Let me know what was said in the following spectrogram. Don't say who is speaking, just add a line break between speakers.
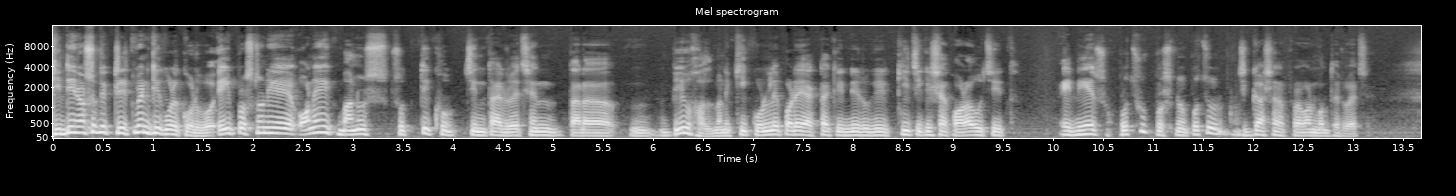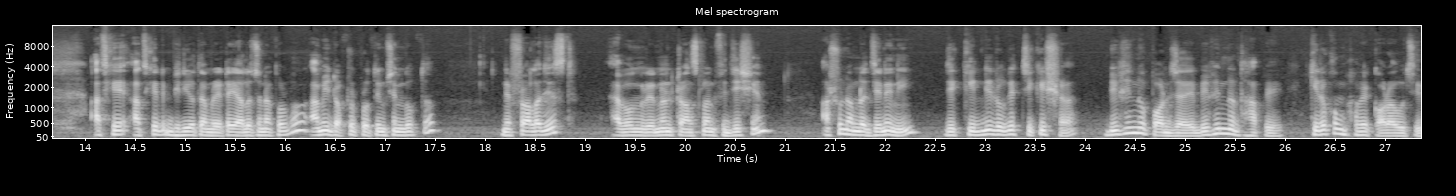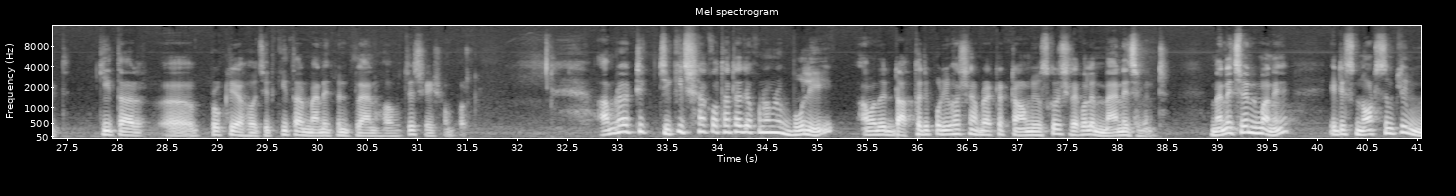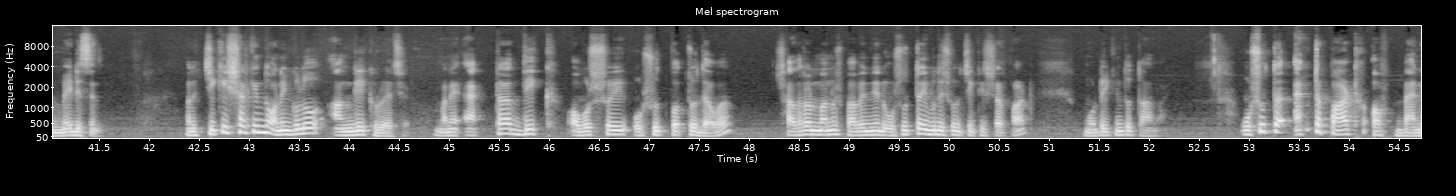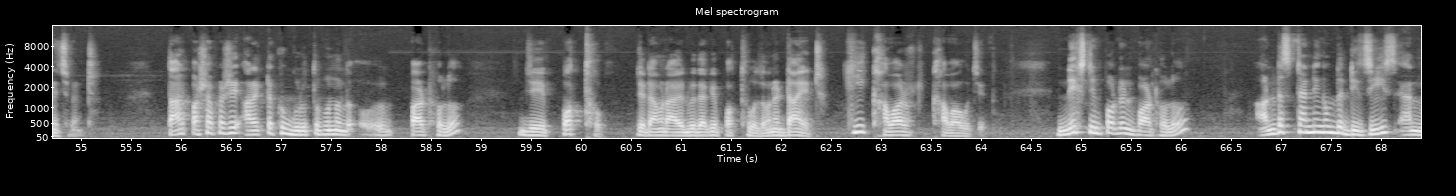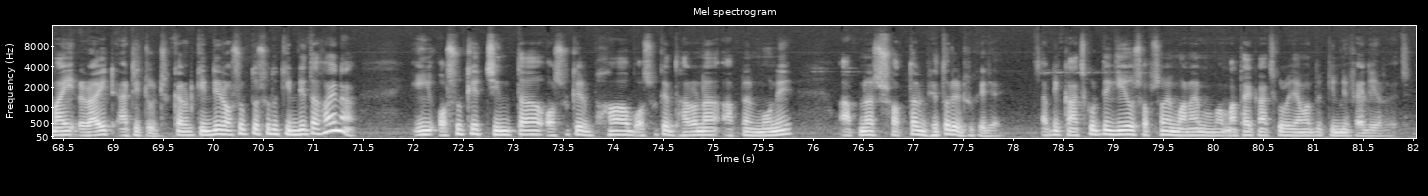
কিডনির অসুখের ট্রিটমেন্ট কী করে করব? এই প্রশ্ন নিয়ে অনেক মানুষ সত্যি খুব চিন্তায় রয়েছেন। তারা উম, বিহ্বল মানে কি করলে পরে একটা কিডনি রোগীর কি চিকিৎসা করা উচিত? এই নিয়ে প্রচুর প্রশ্ন প্রচুর জিজ্ঞাসা আমার মধ্যে রয়েছে। আজকে আজকের ভিডিওতে আমরা এটাই আলোচনা করব। আমি ডক্টর প্রতিম সেনগুপ্ত নেফ্রোলজিস্ট এবং রেনাল ট্রান্সপ্লান্ট ফিজিশিয়ান আসুন আমরা জেনে নিই যে কিডনি রোগের চিকিৎসা বিভিন্ন পর্যায়ে বিভিন্ন ধাপে কীরকমভাবে করা উচিত। কি তার প্রক্রিয়া হওয়া উচিত কি তার ম্যানেজমেন্ট প্ল্যান হওয়া উচিত সেই সম্পর্কে। আমরা ঠিক চিকিৎসা কথাটা যখন আমরা বলি, আমাদের ডাক্তারি পরিভাষায় আমরা একটা টার্ম ইউজ করি সেটা বলে ম্যানেজমেন্ট ম্যানেজমেন্ট মানে it is not simply medicine মানে চিকিৎসার কিন্তু অনেকগুলো আঙ্গিক রয়েছে। মানে একটা দিক অবশ্যই ওষুধপত্র দেওয়া। সাধারণ মানুষ ভাবেন যে ওষুধটাই বুঝি শুধু চিকিৎসার পার্ট মোটেই কিন্তু তা নয়। ওষুধটা একটা পার্ট অফ ম্যানেজমেন্ট তার পাশাপাশি আরেকটা খুব গুরুত্বপূর্ণ পার্ট হলো যে পথ্য, যেটা আমরা আয়ুর্বেদাকে পথ্য বলতে মানে ডায়েট কি খাবার খাওয়া উচিত? নেক্সট ইম্পর্টেন্ট পার্ট হলো understanding of the disease and my right attitude কারণ কিডনির অসুখ তো শুধু কিডনিতে হয় না, এই অসুখের চিন্তা, অসুখের ভাব, অসুখের ধারণা আপনার মনে, আপনার সত্তার ভেতরে ঢুকে যায়। আপনি কাজ করতে গিয়েও সবসময় মাথায় মাথায় কাজ করবে যে আমার তো কিডনি ফেলিয়ার হয়েছে।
